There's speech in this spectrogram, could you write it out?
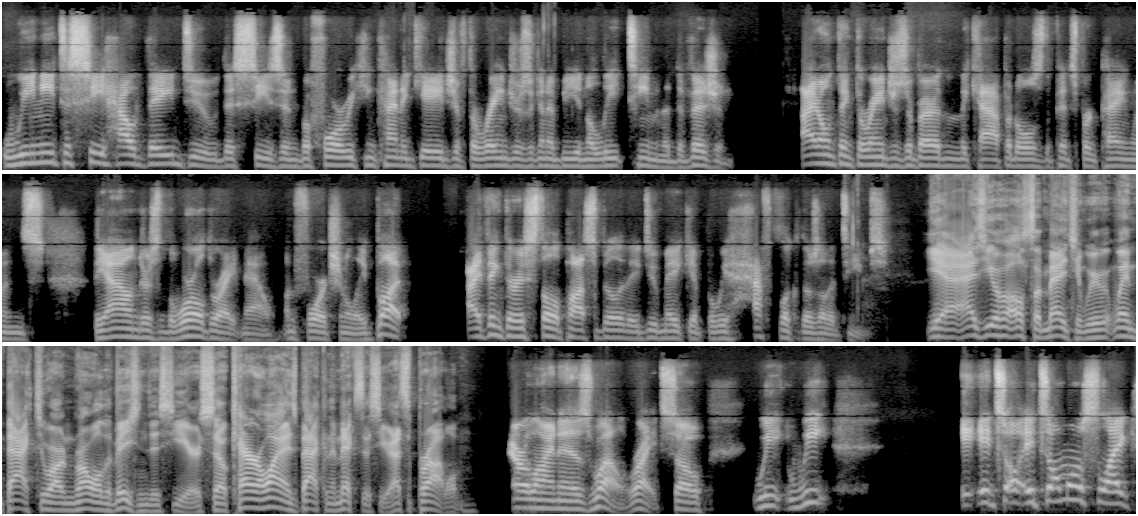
we need to see how they do this season before we can kind of gauge if the Rangers are going to be an elite team in the division. I don't think the Rangers are better than the Capitals, the Pittsburgh Penguins, the Islanders of the world right now, unfortunately. But I think there is still a possibility they do make it, but we have to look at those other teams. Yeah, as you also mentioned, we went back to our normal division this year. So Carolina's back in the mix this year. That's a problem. Carolina as well, right? So we we it's it's almost like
